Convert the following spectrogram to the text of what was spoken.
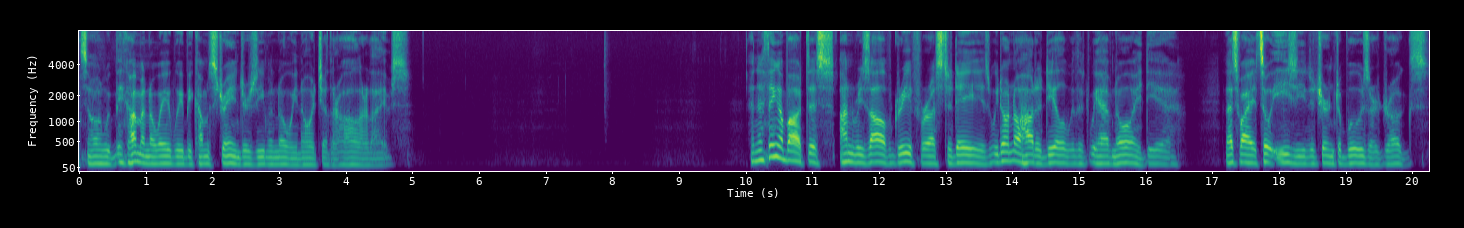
So we become, in a way, we become strangers even though we know each other all our lives. And the thing about this unresolved grief for us today is we don't know how to deal with it. We have no idea. That's why it's so easy to turn to booze or drugs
